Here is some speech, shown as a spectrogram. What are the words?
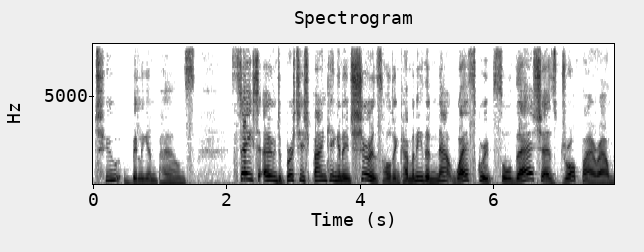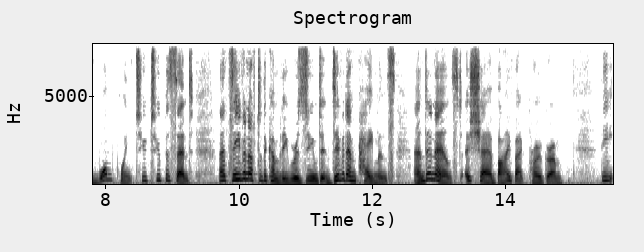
£2 billion. State owned British banking and insurance holding company, the NatWest Group, saw their shares drop by around 1.22%. That's even after the company resumed dividend payments and announced a share buyback program. The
